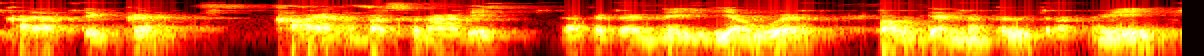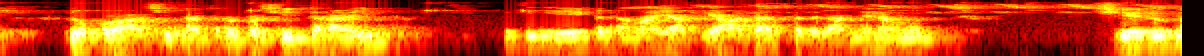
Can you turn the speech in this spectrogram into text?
කයත් එක්ක කායන පස්සනාවේ ගත කරන ඉරියව්ව බෞද්ධයන් අතර විතරක් නෙවෙයි ලෝකවාසීන් අතර ප්‍රසිද්ධයි ඉතින් ඒක තමයි අපි ආදර්ශයට ගන්නෙ. නමුත් සියලුම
